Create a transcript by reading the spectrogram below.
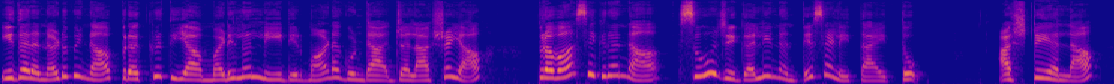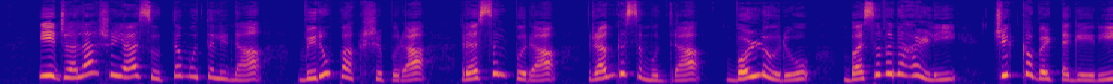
ಇದರ ನಡುವಿನ ಪ್ರಕೃತಿಯ ಮಡಿಲಲ್ಲಿ ನಿರ್ಮಾಣಗೊಂಡ ಜಲಾಶಯ ಪ್ರವಾಸಿಗರನ್ನ ಸೂಜಿಗಲ್ಲಿನಂತೆ ಸೆಳೆಯುತ್ತಾ ಇತ್ತು. ಅಷ್ಟೇ ಅಲ್ಲ, ಈ ಜಲಾಶಯ ಸುತ್ತಮುತ್ತಲಿನ ವಿರೂಪಾಕ್ಷಪುರ, ರಸಲ್ಪುರ, ರಂಗಸಮುದ್ರ, ಬೊಳ್ಳೂರು, ಬಸವನಹಳ್ಳಿ, ಚಿಕ್ಕಬೆಟ್ಟಗೇರಿ,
